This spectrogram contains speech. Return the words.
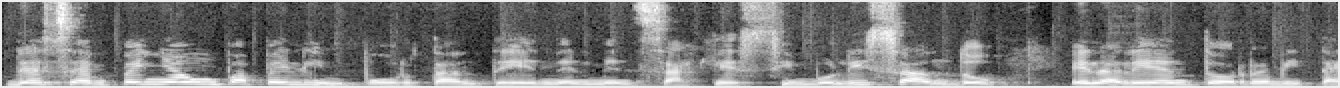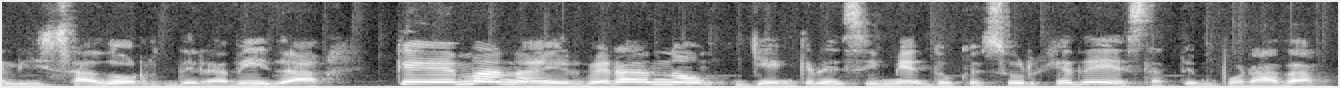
desempeña un papel importante en el mensaje simbolizando el aliento revitalizador de la vida que emana el verano y en crecimiento que surge de esta temporada.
